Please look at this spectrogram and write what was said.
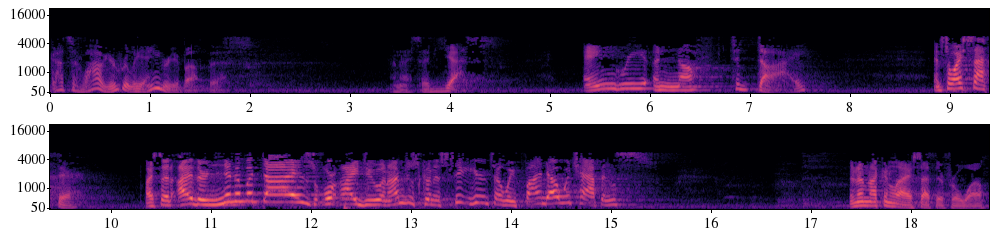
God said, Wow, you're really angry about this. And I said, Yes angry enough to die. And so I sat there. I said, either Nineveh dies or I do, and I'm just going to sit here until we find out which happens. And I'm not going to lie, I sat there for a while.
